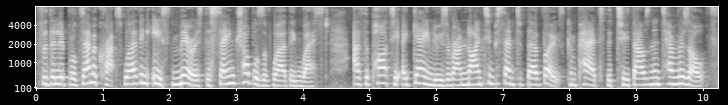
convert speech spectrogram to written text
For the Liberal Democrats, Worthing East mirrors the same troubles of Worthing West, as the party again lose around 19% of their votes compared to the 2010 results.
